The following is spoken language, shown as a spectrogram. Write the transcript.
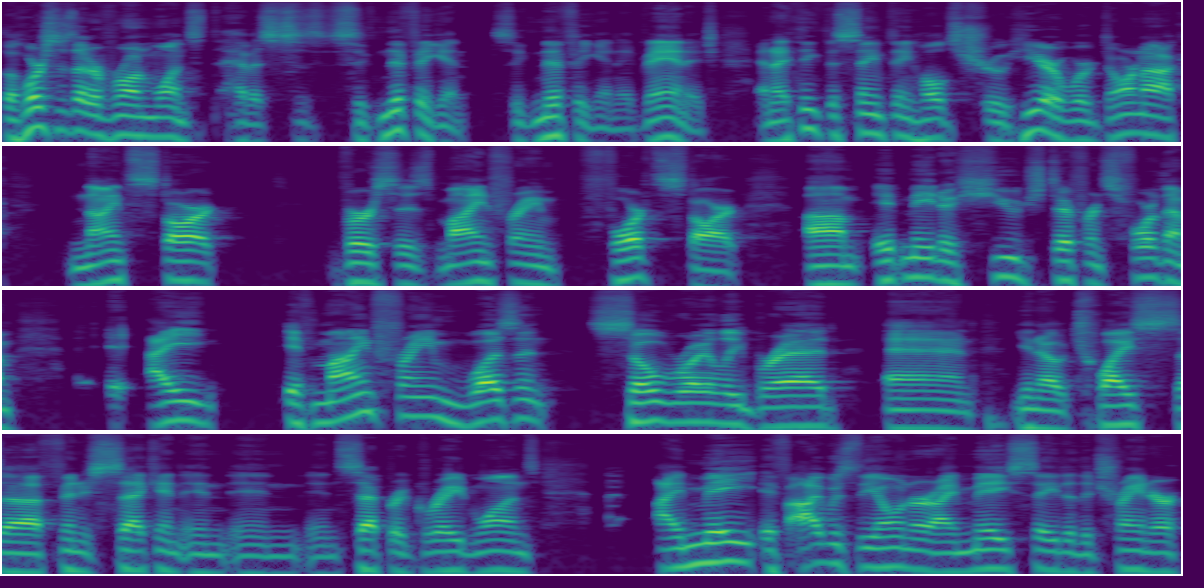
The horses that have run once have a significant, significant advantage. And I think the same thing holds true here, where Dornoch ninth start versus Mindframe fourth start. Um, it made a huge difference for them. I if Mindframe wasn't so royally bred and you know twice uh, finished second in in in separate grade ones I may, if I was the owner, I may say to the trainer,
